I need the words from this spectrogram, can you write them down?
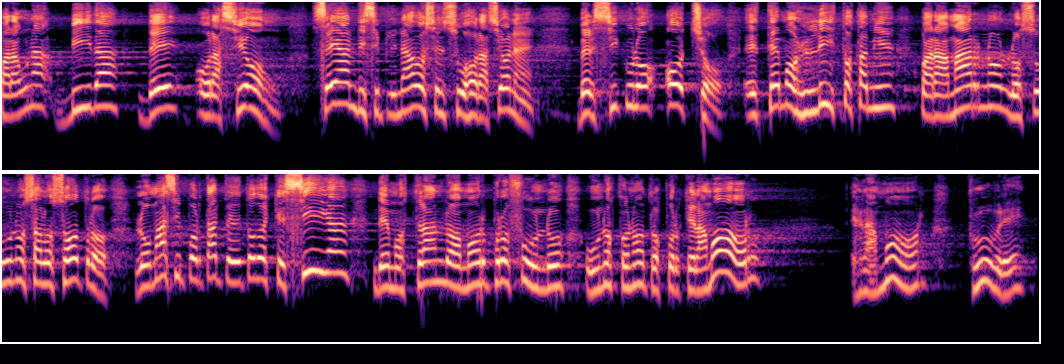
para una vida de oración. Sean disciplinados en sus oraciones versículo 8, estemos listos también para amarnos los unos a los otros. Lo más importante de todo es que sigan demostrando amor profundo unos con otros, porque el amor, el amor cubre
